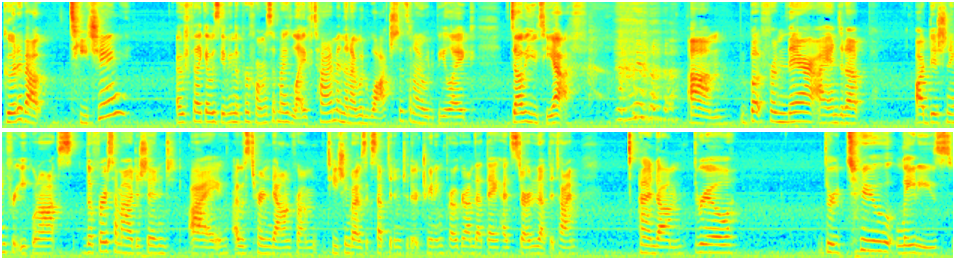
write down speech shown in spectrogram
good about teaching. I would feel like I was giving the performance of my lifetime and then I would watch this and I would be like WTF. Um, but from there, I ended up auditioning for Equinox. The first time I auditioned, I I was turned down from teaching, but I was accepted into their training program that they had started at the time. And um, through through two ladies,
